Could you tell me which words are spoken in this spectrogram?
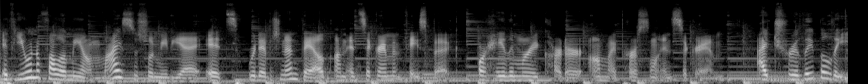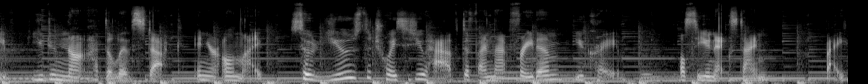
If you want to follow me on my social media, it's Redemption Unveiled on Instagram and Facebook, or Haley Marie Carter on my personal Instagram. I truly believe you do not have to live stuck in your own life, so use the choices you have to find that freedom you crave. I'll see you next time. Bye.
